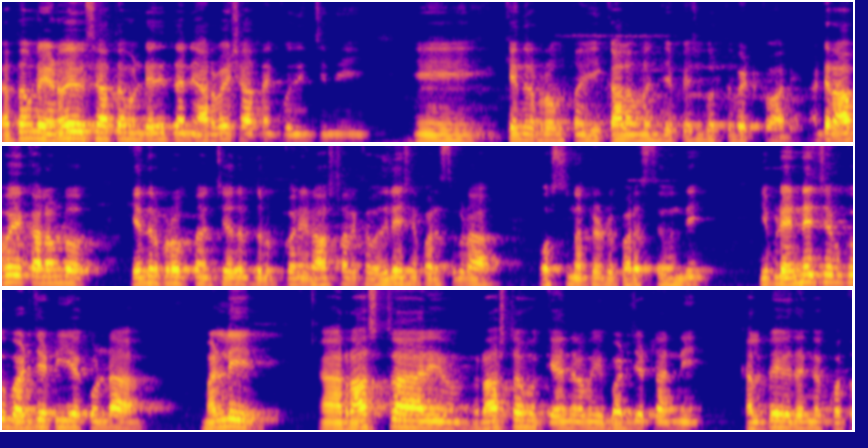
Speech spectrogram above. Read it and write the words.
గతంలో ఎనభై శాతం ఉండేది దాన్ని అరవై శాతం కుదించింది ఈ కేంద్ర ప్రభుత్వం ఈ కాలంలో అని చెప్పేసి గుర్తుపెట్టుకోవాలి. అంటే రాబోయే కాలంలో కేంద్ర ప్రభుత్వం చేతులు దులుపుకొని రాష్ట్రాలకు వదిలేసే పరిస్థితి కూడా వస్తున్నటువంటి పరిస్థితి ఉంది. ఇప్పుడు ఎన్హెచ్ఎంకు బడ్జెట్ ఇవ్వకుండా మళ్ళీ రాష్ట్ర రాష్ట్రము కేంద్రం ఈ బడ్జెట్లన్నీ కలిపే విధంగా కొత్త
